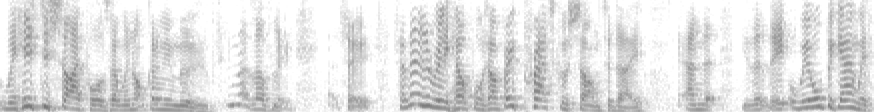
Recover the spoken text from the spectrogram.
we're his disciples and we're not going to be moved. Isn't that lovely? So, so there's a really helpful, a very practical psalm today, and that, that they, we all began with,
